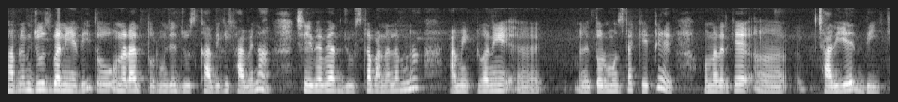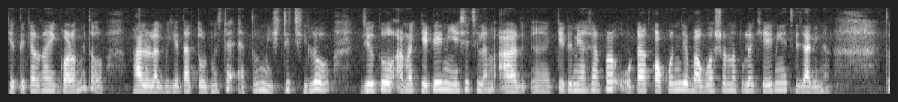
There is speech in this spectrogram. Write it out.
ভাবলাম জুস বানিয়ে দিই। তো ওনারা তরমুজের জুস খাবে কি খাবে না, সেইভাবে আর জুসটা বানালাম না। আমি একটুখানি মানে তরমুজটা কেটে ওনাদেরকে ছাড়িয়ে দিই খেতে। কেননা এই গরমে তো ভালো লাগবে খেতে। আর তরমুজটা এত মিষ্টি ছিল, যেহেতু আমরা কেটে নিয়ে এসেছিলাম, আর কেটে নিয়ে আসার পর ওটা কখন যে বাবু আর সোনা তুলে খেয়ে নিয়েছে জানি না। তো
